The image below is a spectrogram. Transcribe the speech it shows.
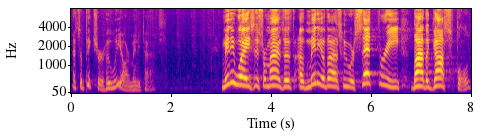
That's a picture of who we are many times. Many ways, this reminds us of many of us who were set free by the gospel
